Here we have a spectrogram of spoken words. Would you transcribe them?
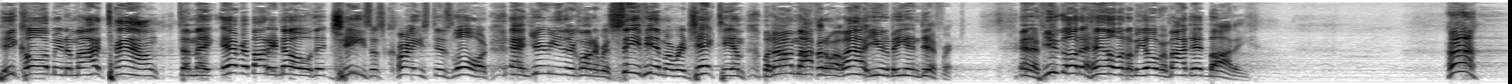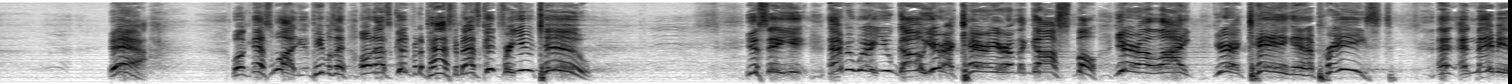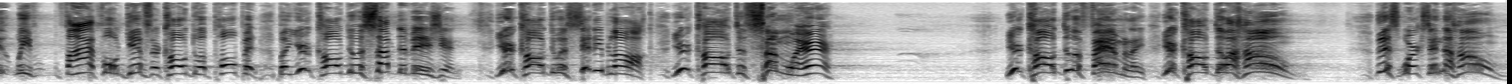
He called me to my town to make everybody know that Jesus Christ is Lord. And you're either going to receive him or reject him, but I'm not going to allow you to be indifferent. And if you go to hell, it'll be over my dead body. Huh? Yeah. Well, guess what? People say, oh, that's good for the pastor, but that's good for you too. You see, you, everywhere you go, you're a carrier of the gospel. You're a light. You're a king and a priest. And, and maybe we fivefold gifts are called to a pulpit, but you're called to a subdivision. You're called to a city block. You're called to somewhere. You're called to a family. You're called to a home. This works in the home.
